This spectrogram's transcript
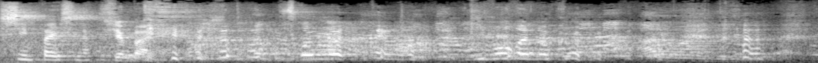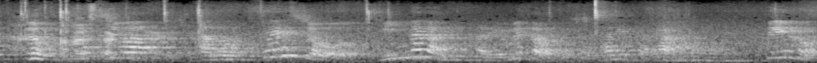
心配しなくて心配。そう言われても疑問が残る。I don't want to get into that. 話したくない。あの聖書をみんながみんな読めたわけじゃないから。っていうのは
